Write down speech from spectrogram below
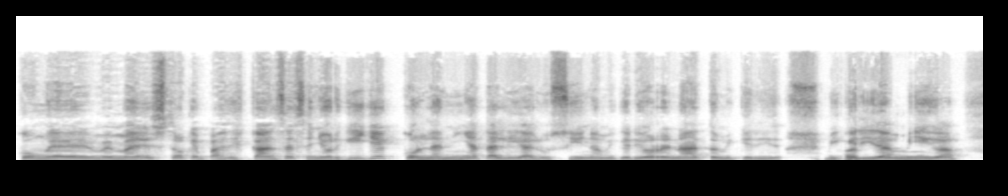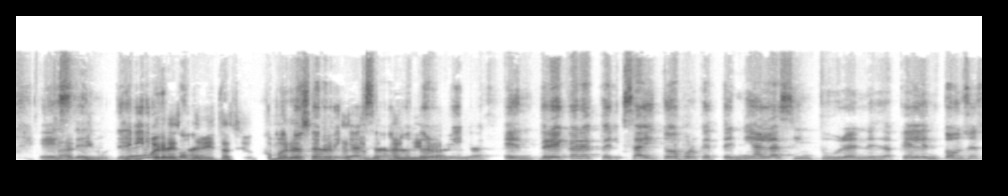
con el, maestro, que en paz descansa, el señor Guille, con la niña Talía Lucina, mi querido Renato, mi querida, mi querida amiga. Este, entré ¿Cómo era esa imitación? ¿Cómo era no te rías, ah, no te rías. Entré caracterizada y todo porque tenía la cintura en aquel entonces,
